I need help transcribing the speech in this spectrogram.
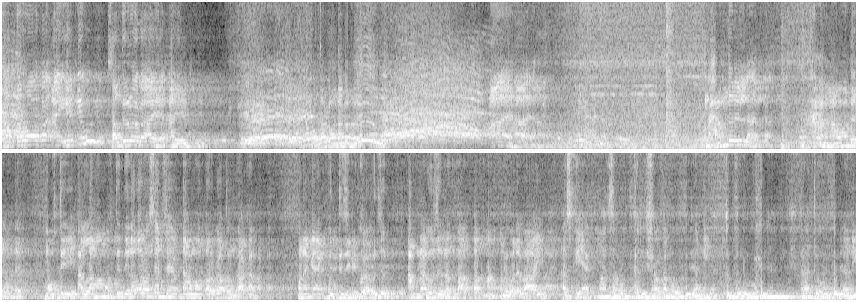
ছাত্ররাও আই হেট ইউ ছাত্রীরাও আই আই হেট ইউ কথা কয় না কেন? আয় হায়। আলহামদুলিল্লাহ। আমাদের মুফতি আল্লামা মুফতি দিলাওয়ার হোসেন সাহেব দামাত বরকাতুম ঢাকা। ওনাকে এক বুদ্ধিজীবী কয় হুজুর আপনার হুজুররা তো ভাত পান না। উনি বলে ভাই আজকে এক মাস যাবত যাবৎকারী সকালেও বিরিয়ানি দুপুরেও বিরিয়ানি রাতেও বিরিয়ানি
